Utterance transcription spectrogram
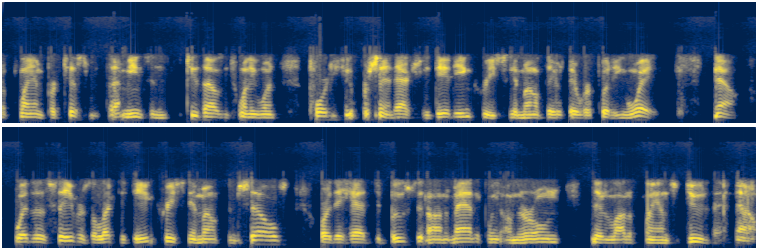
of plan participants. That means in 2021, 42% actually did increase the amount they, they were putting away. Now, whether the savers elected to increase the amount themselves or they had to boost it automatically on their own, there are a lot of plans do that now.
